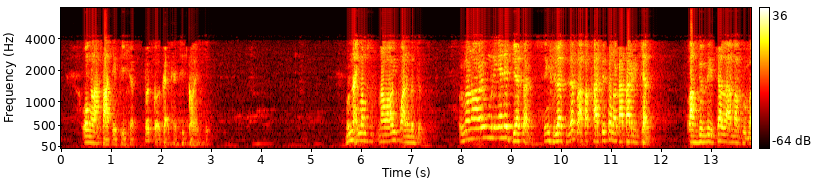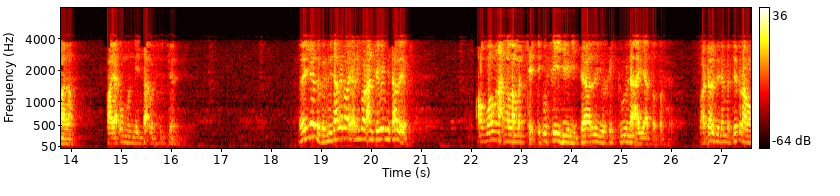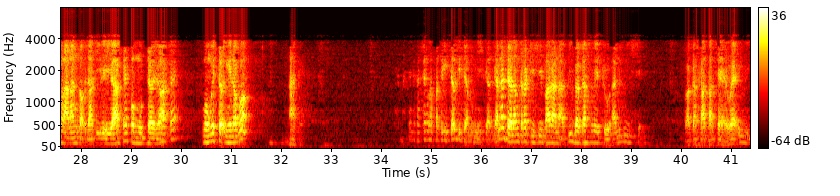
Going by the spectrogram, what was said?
Wong lafate disebut kok gak jadi koyit. Mun Imam Nawawi paling penting. Imam Nawawi mendingan biasa. Sing jelas-jelas lafat hadis ana kata rijal. Lafzul rijal lama bumalah. Kayak umun nisa bersujan. Eh iya misalnya kalau ini Quran Dewi misalnya, Allah nak ngelem masjid, itu fihi rijal yuhibbuna ayatotoh. Padahal di masjid itu orang lanang kok jadi ya ke, pemuda ya ke, wong wedok ingin apa? Oke. Kadang lafat rijal tidak mengikat, karena dalam tradisi para nabi bakas wedoan itu bakas kata cewek ini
